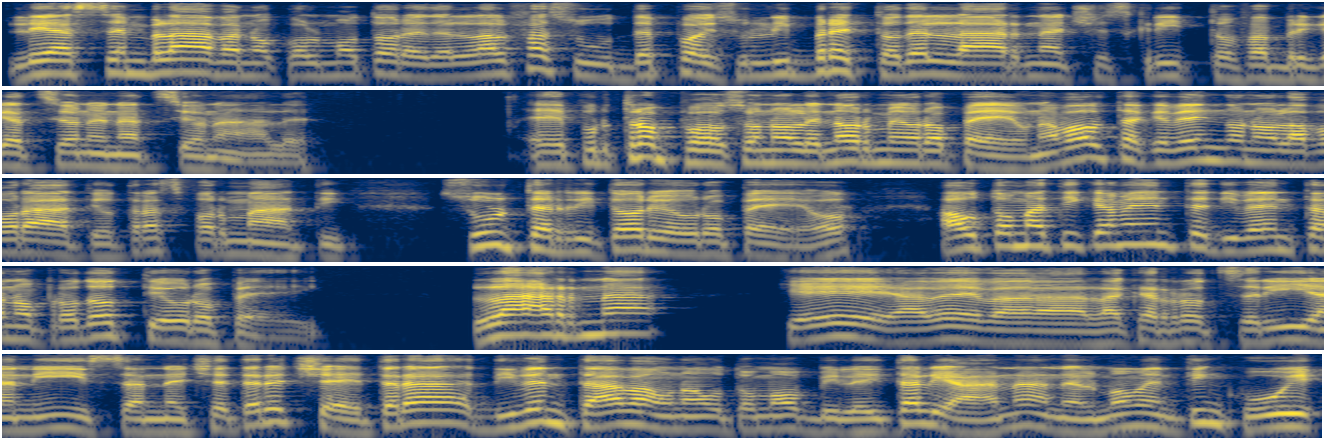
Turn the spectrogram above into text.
le assemblavano col motore dell'Alfa Sud e poi sul libretto dell'Arna c'è scritto fabbricazione nazionale. E purtroppo sono le norme europee. Una volta che vengono lavorati o trasformati sul territorio europeo, automaticamente diventano prodotti europei. L'Arna, che aveva la carrozzeria Nissan, eccetera, eccetera, diventava un'automobile italiana nel momento in cui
